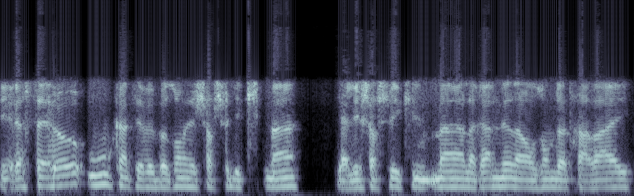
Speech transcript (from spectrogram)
ils restaient là, ou quand il y avait besoin d'aller chercher l'équipement, ils allaient chercher l'équipement, le ramener dans leur zone de travail,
